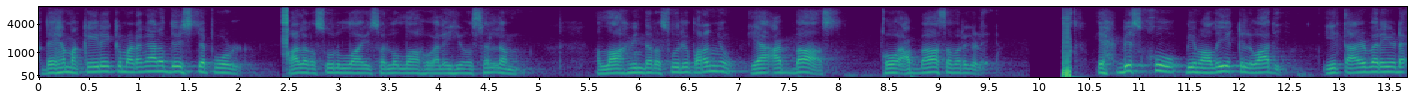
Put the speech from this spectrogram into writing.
അദ്ദേഹം മക്കയിലേക്ക് മടങ്ങാൻ ഉദ്ദേശിച്ചപ്പോൾ ആൾ റസൂലുല്ലാഹി സല്ലാഹു അലഹി വസ്ല്ലം അള്ളാഹുവിന്റെ റസൂൽ പറഞ്ഞു യാ അബ്ബാസ് ഓ അബ്ബാസ് അവറുകളെ യഹ്ബിസ്ഹു ബി മലീഖിൽ വാദി. ഈ താഴ്വരയുടെ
